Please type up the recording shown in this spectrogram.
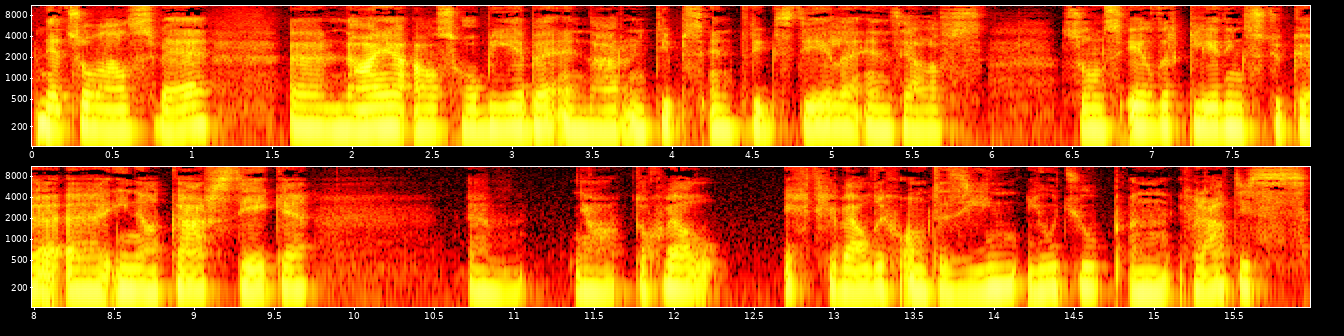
net zoals wij, uh, naaien als hobby hebben en daar hun tips en tricks delen en zelfs soms eerder kledingstukken in elkaar steken. Um, ja, toch wel echt geweldig om te zien. YouTube, een gratis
